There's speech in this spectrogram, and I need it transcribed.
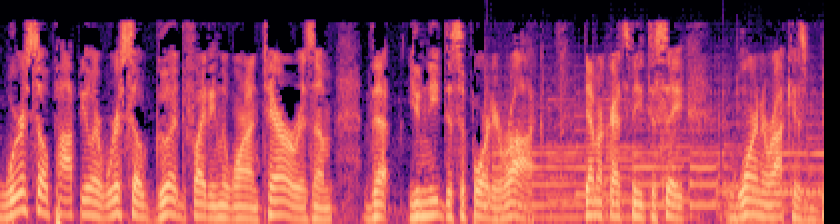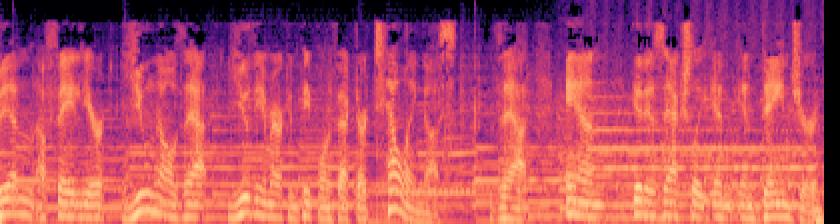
we're so popular, we're so good fighting the war on terrorism that you need to support Iraq. Democrats need to say, war in Iraq has been a failure. You know that. You, the American people, in fact, are telling us that. And it is actually in, endangered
